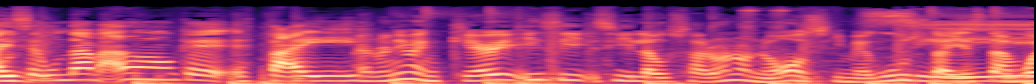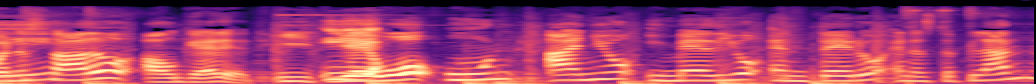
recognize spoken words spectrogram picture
hay segunda mano que está ahí I don't even care y si, si la usaron o no, si me gusta y está en Sí. buen estado, I'll get it. Y, Y- llevo un año y medio entero en este plan.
